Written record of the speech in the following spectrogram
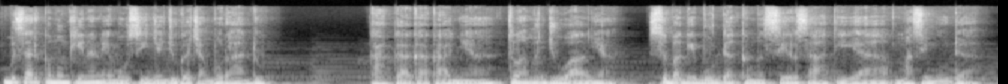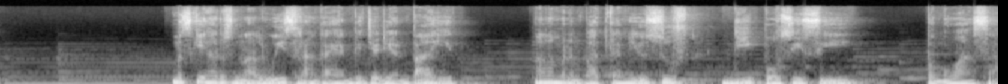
besar kemungkinan emosinya juga campur aduk. Kakak-kakaknya telah menjualnya sebagai budak ke Mesir saat ia masih muda. Meski harus melalui serangkaian kejadian pahit, Allah menempatkan Yusuf di posisi penguasa.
